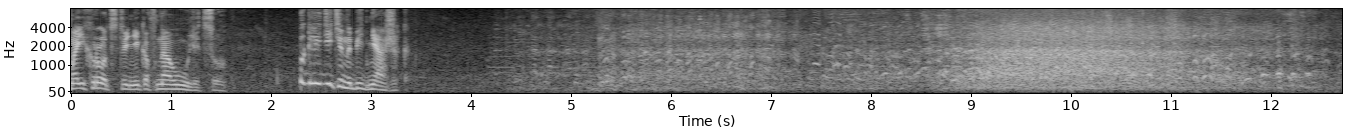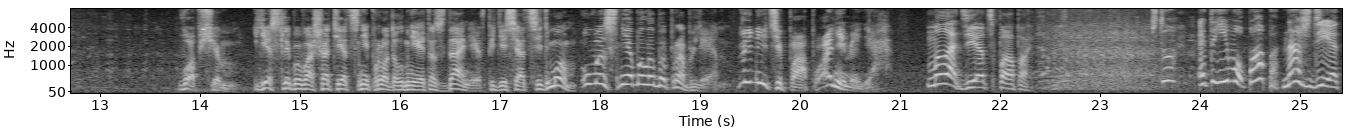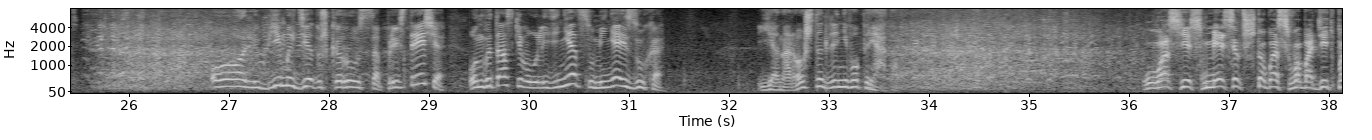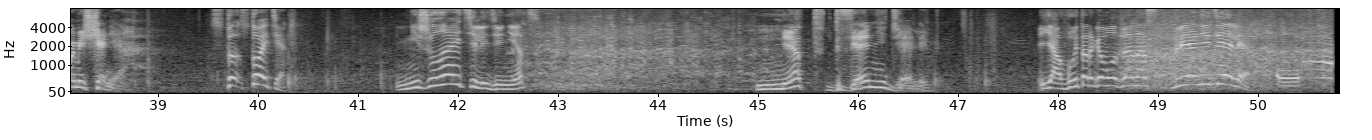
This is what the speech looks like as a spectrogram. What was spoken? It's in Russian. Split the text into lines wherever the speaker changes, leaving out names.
моих родственников на улицу. Поглядите на бедняжек.
В общем, если бы ваш отец не продал мне это здание в 57-м, у вас не было бы проблем. Вините папу, а не меня.
Молодец, папа.
Что? Это его папа, наш дед.
О, любимый дедушка Русса. При встрече он вытаскивал леденец у меня из уха. Я нарочно для него прятал.
У вас есть месяц, чтобы освободить помещение.
Сто стойте! Не желаете леденец?
Нет, две недели.
Я выторговал для нас две недели.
